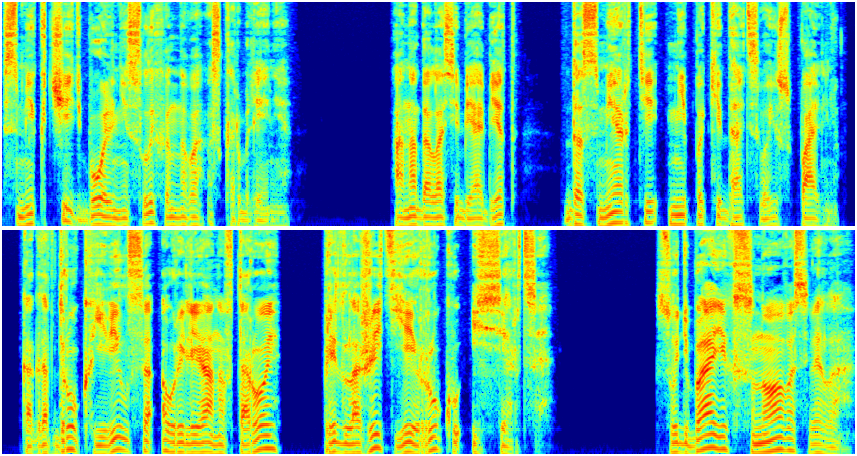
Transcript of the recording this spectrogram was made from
смягчить боль неслыханного оскорбления. Она дала себе обет до смерти не покидать свою спальню, когда вдруг явился Аурелиано II предложить ей руку и сердце. Судьба их снова свела,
